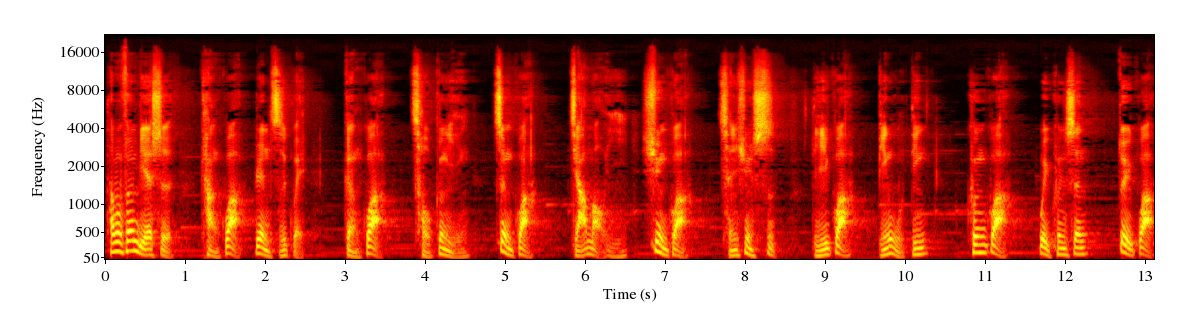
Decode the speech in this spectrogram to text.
它们分别是坎卦壬子癸，艮卦丑艮寅，震卦甲卯乙，巽卦辰巽巳，离卦丙午丁。坤卦为坤生，兑卦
